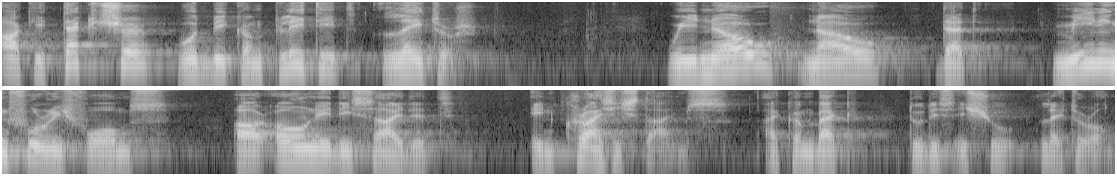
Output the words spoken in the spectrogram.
architecture would be completed later. We know now that meaningful reforms are only decided in crisis times. I come back to this issue later on.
